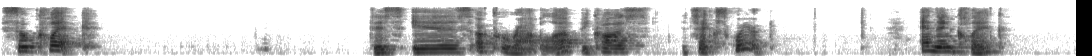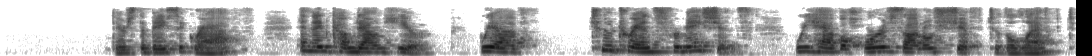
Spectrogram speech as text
So click. This is a parabola because it's x squared. And then click. There's the basic graph and then come down here. We have two transformations. We have a horizontal shift to the left,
